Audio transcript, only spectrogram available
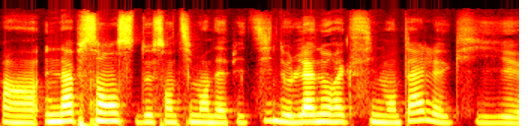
enfin une absence de sentiment d'appétit, de l'anorexie mentale qui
